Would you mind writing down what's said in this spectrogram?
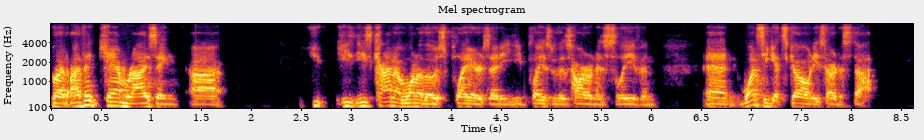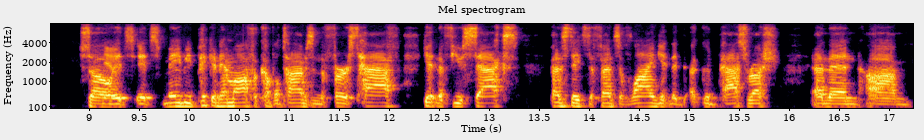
But I think Cam Rising, uh, he, he's kind of one of those players that he, he, plays with his heart on his sleeve, and and once he gets going, he's hard to stop. So yeah. it's it's maybe picking him off a couple times in the first half, getting a few sacks. Penn State's defensive line getting a, a good pass rush, and then um,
